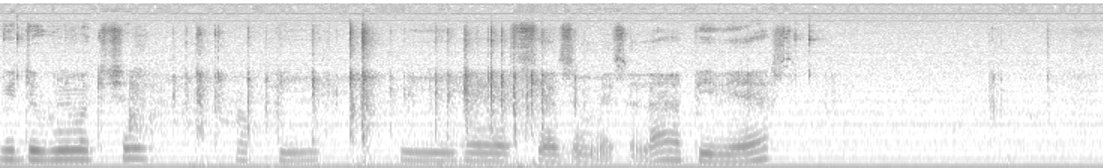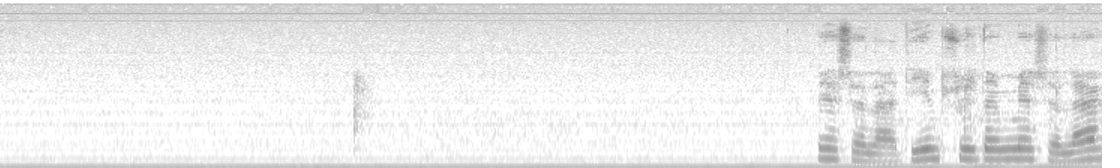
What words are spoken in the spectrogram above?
Video bulmak için Happy VS yazın mesela. Happy VS. Mesela diyeyim şuradan mesela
